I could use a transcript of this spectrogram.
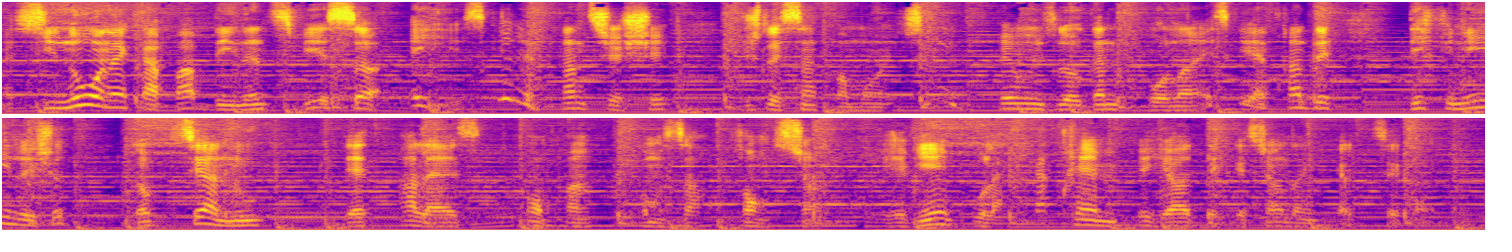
Mais si nous, on est capable d'identifier ça, hey, est-ce qu'il est en train de chercher juste les cinq communs? Est-ce qu'il fait un slogan collant? Est-ce qu'il est en train de définir les choses? Donc, c'est à nous d'être à l'aise, comprendre comment ça fonctionne. Je reviens pour la quatrième période des questions dans quelques secondes.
